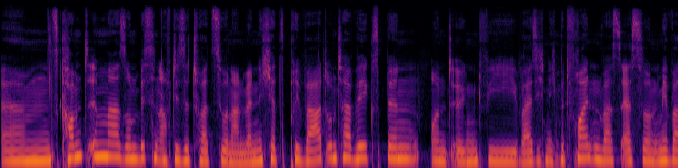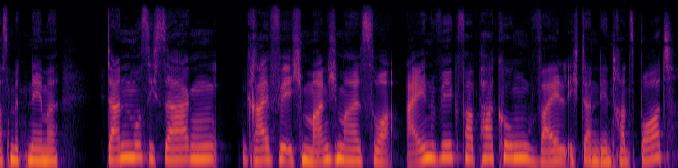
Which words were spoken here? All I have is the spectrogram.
Ähm, es kommt immer so ein bisschen auf die Situation an. Wenn ich jetzt privat unterwegs bin und irgendwie, weiß ich nicht, mit Freunden was esse und mir was mitnehme, dann muss ich sagen, greife ich manchmal zur Einwegverpackung, weil ich dann den Transport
